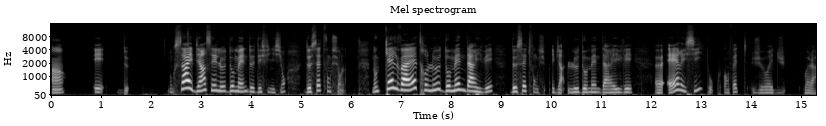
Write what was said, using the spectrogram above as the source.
1 et 2. Donc ça, eh bien, c'est le domaine de définition de cette fonction-là. Donc quel va être le domaine d'arrivée de cette fonction? Eh bien, le domaine d'arrivée euh, R ici, donc en fait, j'aurais dû voilà,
